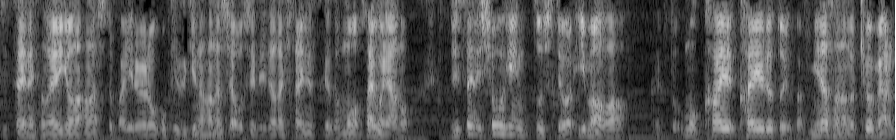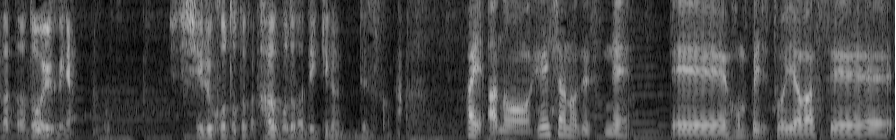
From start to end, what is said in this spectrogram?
実際ね、その営業の話とかいろいろお気づきの話は教えていただきたいんですけども、最後にあの、実際に商品としては今は、えっと、もう買え、買えるというか、皆さんなんか興味ある方はどういうふうに知ることとか買うことができるんですか？はい、あの、弊社のですね、えーホームページ問い合わせ、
